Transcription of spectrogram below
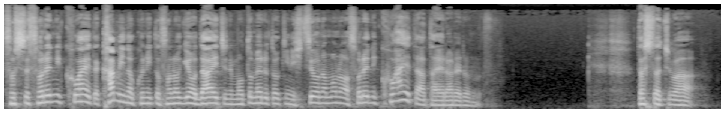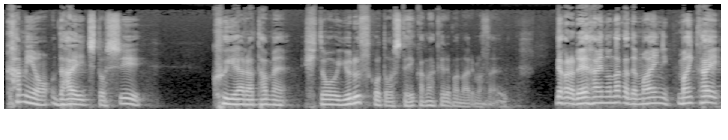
そしてそれに加えて神の国とその義を第一に求める時に必要なものはそれに加えて与えられるんです。私たちは神を第一とし悔い改め人を許すことをしていかなければなりません。だから礼拝の中で毎に毎回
